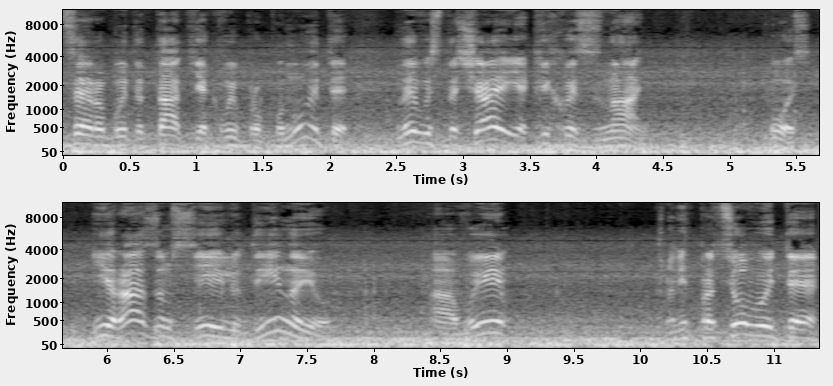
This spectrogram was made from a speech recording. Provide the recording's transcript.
це робити так, як ви пропонуєте, не вистачає якихось знань. Ось. І разом з цією людиною а, ви відпрацьовуєте е,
